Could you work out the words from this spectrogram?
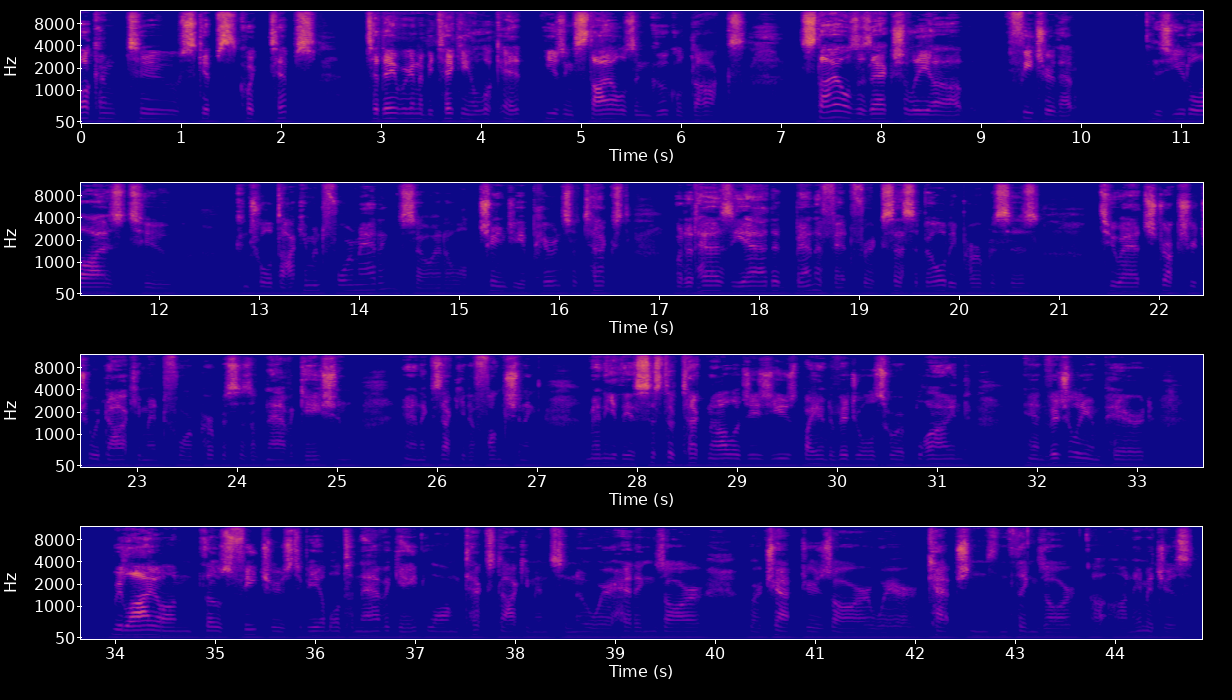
Welcome to Skip's Quick Tips. Today we're going to be taking a look at using styles in Google Docs. Styles is actually a feature that is utilized to control document formatting so it will change the appearance of text but it has the added benefit for accessibility purposes to add structure to a document for purposes of navigation and executive functioning. Many of the assistive technologies used by individuals who are blind and visually impaired rely on those features to be able to navigate long text documents and know where headings are, where chapters are, where captions and things are uh, on images.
